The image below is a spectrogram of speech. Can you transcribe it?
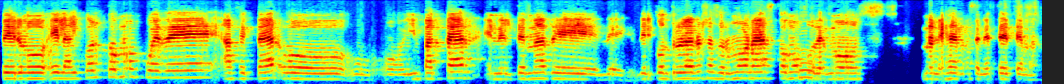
pero el alcohol, ¿cómo puede afectar o, impactar en el tema de, de, controlar nuestras hormonas? ¿Cómo podemos manejarnos en este tema?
